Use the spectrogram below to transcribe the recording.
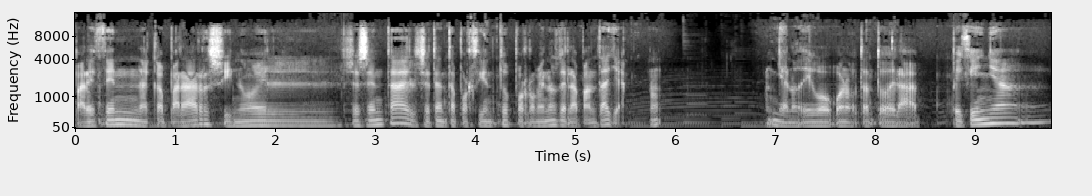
parecen acaparar, si no el 60, el 70% por lo menos de la pantalla. Ya no digo, bueno, tanto de la pequeña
